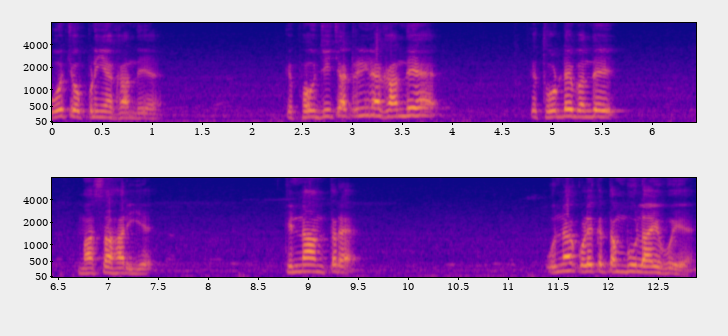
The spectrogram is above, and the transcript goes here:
ਉਹ ਚੋਪੜੀਆਂ ਖਾਂਦੇ ਆ ਕਿ ਫੌਜੀ ਚਟਣੀ ਨਾ ਖਾਂਦੇ ਆ ਕਿ ਤੁਹਾਡੇ ਬੰਦੇ ਮਾਸਾਹਾਰੀ ਹੈ ਕਿੰਨਾ ਅੰਤਰ ਹੈ ਉਹਨਾਂ ਕੋਲ ਇੱਕ ਤੰਬੂ ਲਾਏ ਹੋਏ ਹੈ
